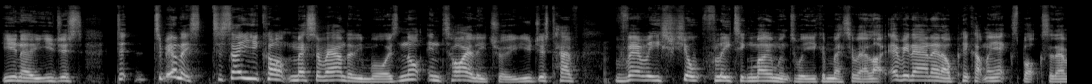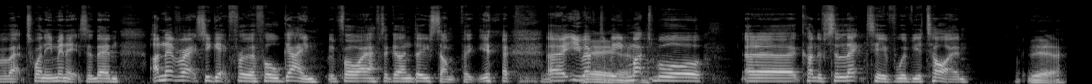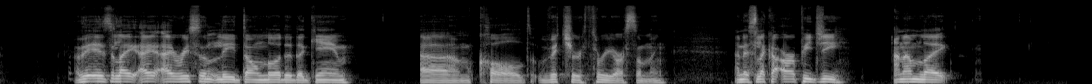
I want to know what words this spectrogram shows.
you know, you just. T- to be honest, to say you can't mess around anymore is not entirely true. You just have very short, fleeting moments where you can mess around. Like every now and then, I'll pick up my Xbox and have about twenty minutes, and then I never actually get through a full game before I have to go and do something. You know, uh, you have Yeah, to be yeah. much more uh, kind of selective with your time. Yeah. I mean, It's like I, I recently downloaded a game um, called Witcher 3 or something. And it's like a RPG. And I'm like,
